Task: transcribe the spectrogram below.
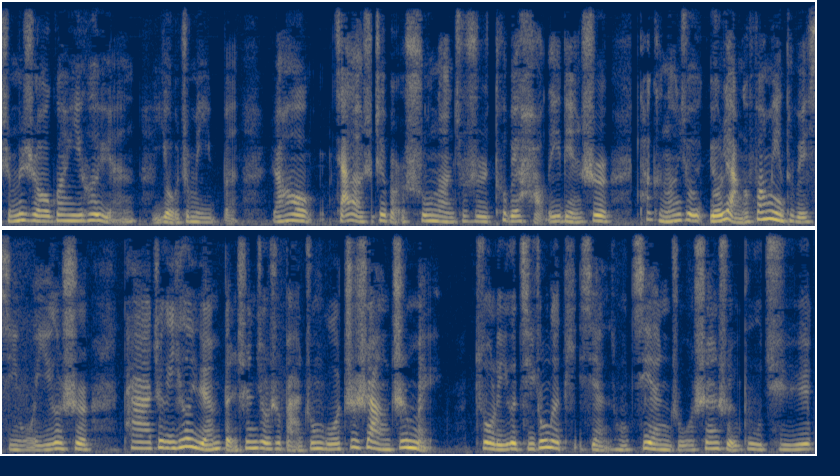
什么时候关于颐和园有这么一本？然后贾老师这本书呢，就是特别好的一点是，它可能就有两个方面特别吸引我。一个是它这个颐和园本身就是把中国至上之美做了一个集中的体现，从建筑、山水布局，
